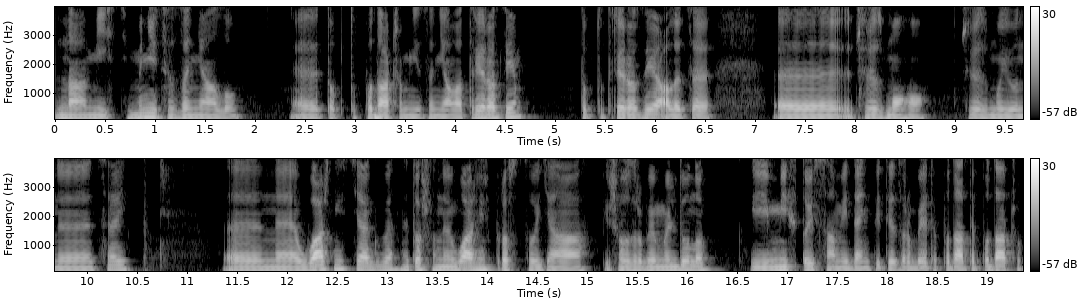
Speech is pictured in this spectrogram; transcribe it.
на місці. Мені це зайняло, е, тобто подача мені зайняла три рази. Тобто три рази, але це е, через мого, через мою не цей. е, Неуважність, якби. Не то, що неуважність, просто я пішов, зробив мельдунок і міг той самий день піти зробити, подати подачу.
